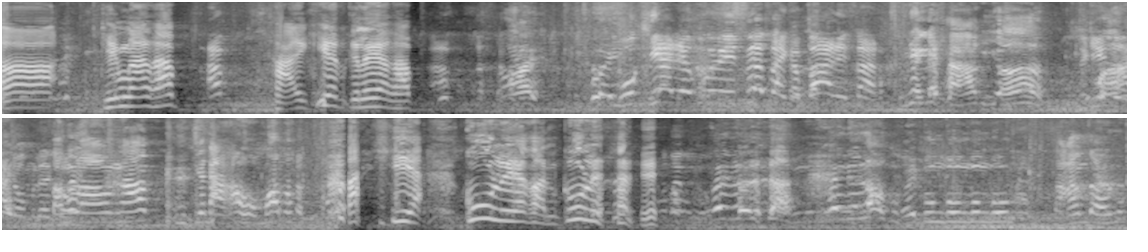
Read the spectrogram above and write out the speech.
อ่าทีมงานครับ ครับ หายเครียดกันหรือยังครับ กูเครียดเดี๋ยวกูไม่มีเสื้อใส่กลับบ้านไอ้สัตว์ยังจะถามอีกเออเมื่อกี้เรือจมเรือจมต้องลองครับ จะด่าผมพ่อไอ้เฮียกู้เรือก่อนกู้เรือก่อนเฮ้ยเฮ้ยเฮ้ยเฮ้ยลมเฮ้ยบุ้งบุ้งบุ้งบุ้งสามต่อนะ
